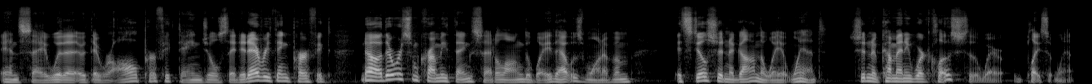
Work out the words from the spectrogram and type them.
and say with it, they were all perfect angels. They did everything perfect. No, there were some crummy things said along the way. That was one of them. It still shouldn't have gone the way it went. Shouldn't have come anywhere close to the where, place it went.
